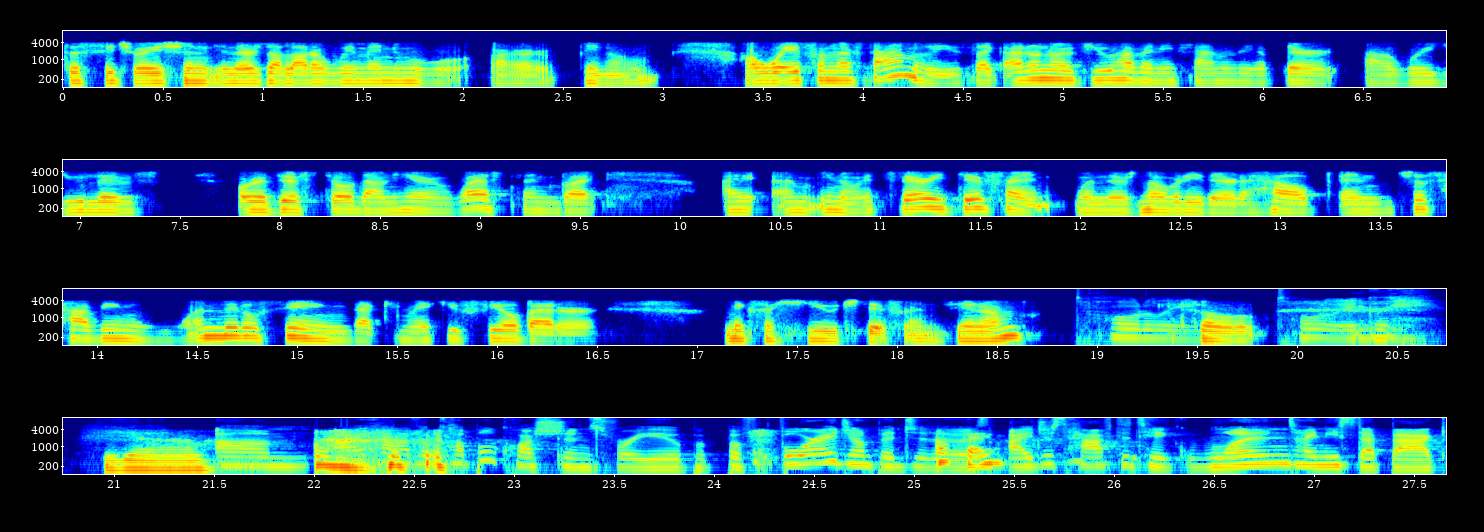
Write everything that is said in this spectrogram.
the situation. And there's a lot of women who are, you know, away from their families. Like I don't know if you have any family up there uh, where you live, or if they're still down here in Weston, but. I am, you know, it's very different when there's nobody there to help, and just having one little thing that can make you feel better makes a huge difference, you know. Totally. So totally agree. Yeah. Um, I have a couple questions for you, but before I jump into those, Okay. I just have to take one tiny step back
